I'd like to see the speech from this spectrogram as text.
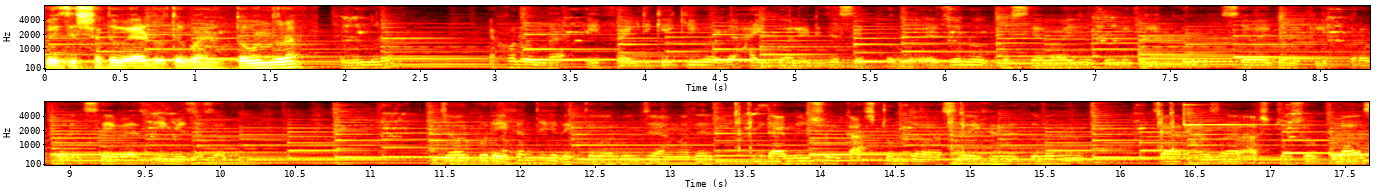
পেজের সাথেও অ্যাড হতে পারেন। তো বন্ধুরা বন্ধুরা, এখন আমরা এই ফাইলটিকে কীভাবে হাই কোয়ালিটিতে সেভ করব? এর জন্য সেভ আইকনে ক্লিক করব সেভ আইকনে ক্লিক করার পরে সেভ অ্যাজ ইমেজে যাবেন যাওয়ার পরে এখান থেকে দেখতে পারবেন যে আমাদের ডাইমেনশন কাস্টম দেওয়া আছে এখানে দেখতে পাবেন চার হাজার আটশোশো প্লাস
